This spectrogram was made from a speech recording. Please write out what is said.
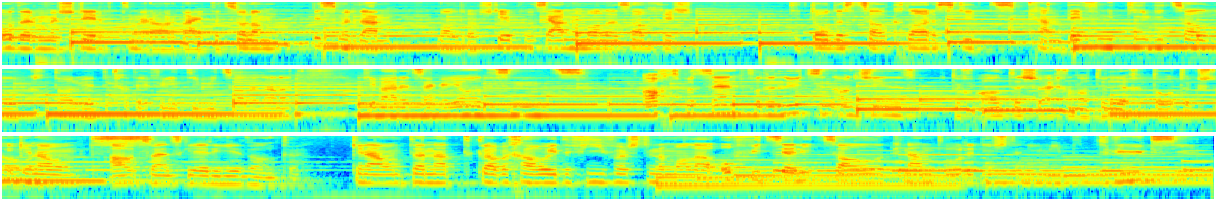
oder man stirbt, man arbeitet so lange, bis man dann mal daran stirbt, was ja auch nochmal eine Sache ist. Die Todeszahl, klar, es gibt keine definitive Zahl, weil Katar wird keine definitive Zahl nennen. Die werden sagen, ja, die sind... 80% der Leute sind anscheinend durch Altersschwäche natürliche Tote gestorben. Genau, und Auch 20-Jährige darunter. Genau, und dann hat, glaube ich, auch in der FIFA ist dann nochmal eine offizielle Zahl genannt worden, die war dann irgendwie bei 3 gewesen.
